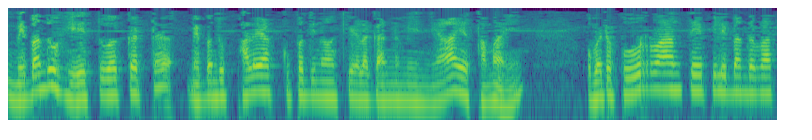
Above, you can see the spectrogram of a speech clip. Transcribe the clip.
මෙබඳු හේතුවකට මෙබඳු ඵලයක් උපදිනවා කියලා ගන්න මේ න්‍යාය තමයි ඔබට පූර්වාන්තයේ පිළිබඳවත්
